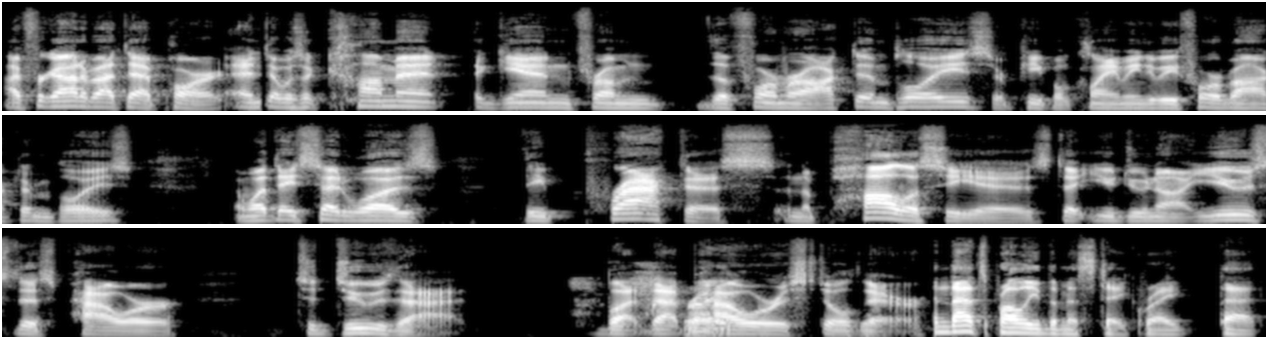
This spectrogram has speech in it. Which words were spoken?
I forgot about that part. And there was a comment again from the former Okta employees or people claiming to be former Okta employees. And what they said was, the practice and the policy is that you do not use this power to do that but that right. power is still there. And that's probably the mistake right? That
